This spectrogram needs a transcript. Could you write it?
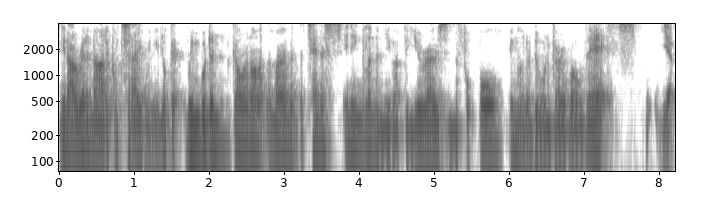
you know, I read an article today when you look at Wimbledon going on at the moment, the tennis in England, and you got the Euros in the football. England are doing very well there. It's Yep.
